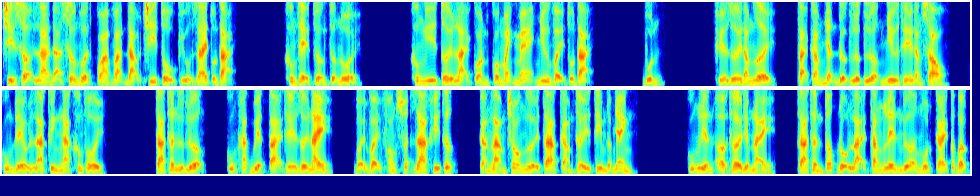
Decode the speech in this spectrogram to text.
chỉ sợ là đã sớm vượt qua vạn đạo c h i tổ cựu giai tồn tại. Không thể tưởng tượng nổi. Không nghĩ tới lại còn có mạnh mẽ như vậy tồn tại. Bốn. Phía dưới đám người, tại cảm nhận được lực lượng như thế đằng sau, cũng đều là kinh ngạc không thôi. Ta thân lực lượng, cũng khác biệt tại thế giới này, bởi vậy phóng xuất ra khí tức, càng làm cho người ta cảm thấy tim đập nhanh. Cũng liền ở thời điểm này tà thần tốc độ lại tăng lên nữa một cái cấp bậc,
